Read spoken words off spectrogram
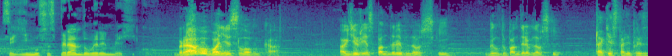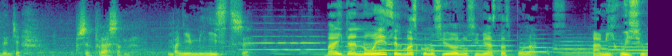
seguimos esperando ver en México. Brawo, panie Slomka. A gdzież jest pan Drewnowski? Był tu pan Drewnowski? Tak jest, panie prezydencie. Przepraszam, panie ministrze. Baida no es el más conocido de los cineastas polacos. A mi juicio,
